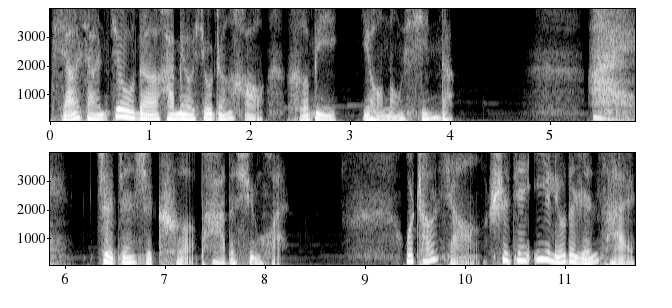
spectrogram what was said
想想旧的还没有修整好，何必又弄新的？这真是可怕的循环。我常想，世间一流的人才，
